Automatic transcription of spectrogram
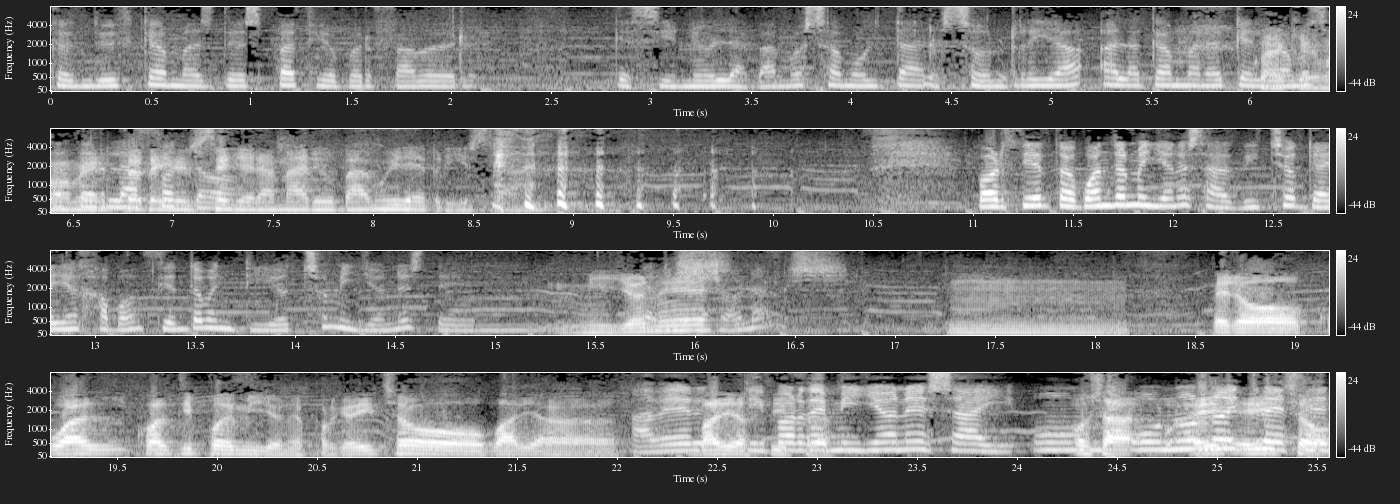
Conduzca más despacio, por favor. Que si no la vamos a multar. Sonría a la cámara que le vamos a hacer la foto. señora Maru, va muy deprisa. Por cierto, ¿cuántos millones has dicho que hay en Japón? 128 millones de Millones... personas. Mm, pero ¿cuál, ¿cuál tipo de millones? Porque he dicho varias A ver, varias tipos de cifras. millones hay. Un, O sea, un he- 1 he y tres dicho-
